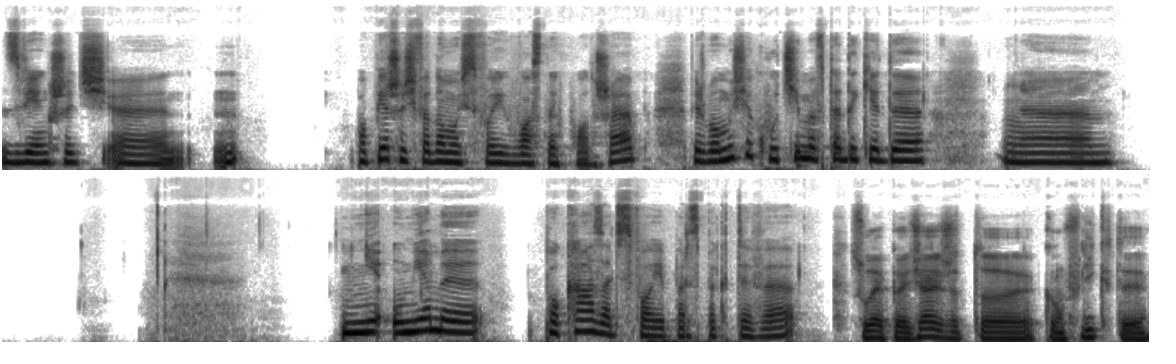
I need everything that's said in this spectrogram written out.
zwiększyć po pierwsze świadomość swoich własnych potrzeb, wiesz, bo my się kłócimy wtedy, kiedy nie umiemy pokazać swojej perspektywy, Słuchaj, powiedziałeś, że to konflikty,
